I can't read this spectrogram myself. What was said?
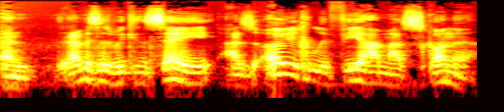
and the Rebbe says we can say as oich lefi hamaskone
